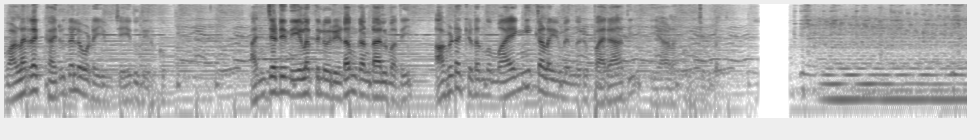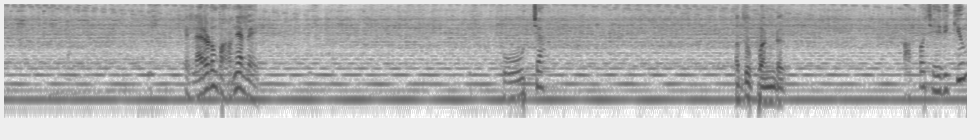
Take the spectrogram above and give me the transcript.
വളരെ കരുതലോടെയും ചെയ്തു തീർക്കും. അഞ്ചടി നീളത്തിൽ ഒരിടം കണ്ടാൽ മതി അവിടെ കിടന്നു മയങ്ങിക്കളയുമെന്നൊരു പരാതി ഇയാളെ കുറിച്ചുണ്ട്. എല്ലാരോടും പറഞ്ഞല്ലേ? പൂച്ച. അത് പണ്ട്. അപ്പൊ ശരിക്കും.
